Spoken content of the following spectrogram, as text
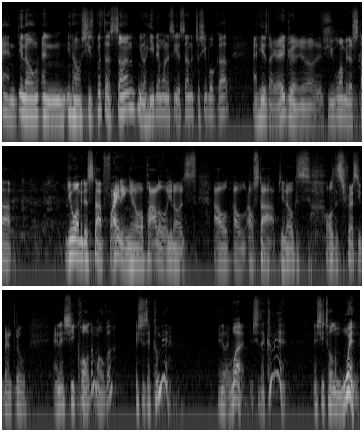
And, you know, and, you know, she's with her son. You know, he didn't want to see his son until she woke up. And he's like, Adrian, you know, if you want me to stop, you want me to stop fighting, you know, Apollo, you know, it's, I'll, I'll, I'll stop, you know, because all the stress you've been through. And then she called him over and she said, Come here. And he's like, What? And she said, Come here. And she told him, When?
